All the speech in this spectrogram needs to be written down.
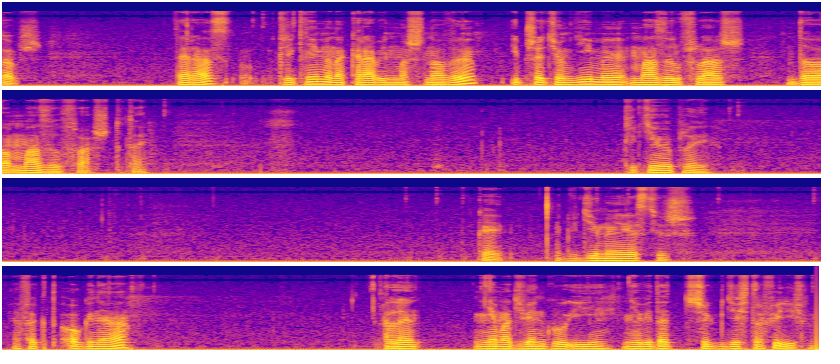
Dobrze. Teraz kliknijmy na karabin maszynowy i przeciągnijmy muzzle flash do muzzle flash tutaj. Kliknijmy play. Ok, jak widzimy jest już efekt ognia, ale nie ma dźwięku i nie widać czy gdzieś trafiliśmy.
